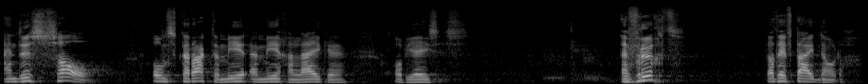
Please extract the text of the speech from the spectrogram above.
En dus zal ons karakter meer en meer gaan lijken op Jezus. En vrucht, dat heeft tijd nodig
